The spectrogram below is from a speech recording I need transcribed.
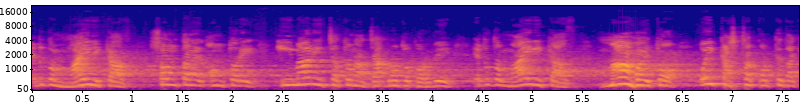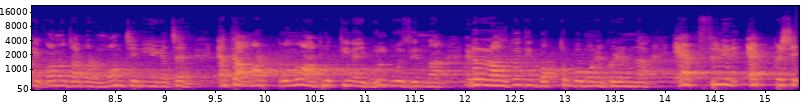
এটা তো মায়েরই কাজ। সন্তানের অন্তরে ইমানই চেতনা জাগ্রত করবে। এটা তো মায়েরই কাজ। মা হয়তো ওই কাজটা করতে তাকে গণজাগরণ মঞ্চে নিয়ে গেছেন। এতে আমার কোনো আপত্তি নাই। ভুল বুঝছেন না। এটা রাজনৈতিক বক্তব্য মনে করেন না। এক শ্রেণির এক পেশে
